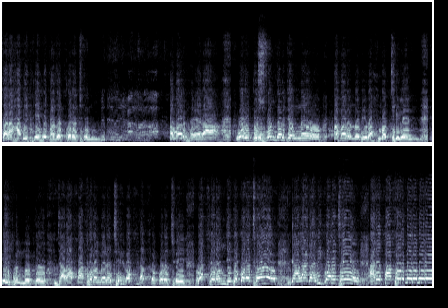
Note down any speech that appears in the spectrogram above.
তার হাবিবকে হেফাজত করেছেন। আমার ভাইয়েরা, ওই দুশ্মনদের জন্য আমার নবী রহমত ছিলেন। এই জন্য তো যারা পাথর মেরেছে, রক্তাক্ত করেছে, রক্ত রঞ্জিত করেছে, গালাগালি করেছে, আরে পাথর মেরে মেরে,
